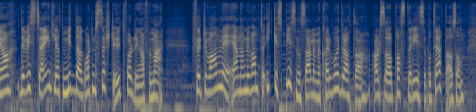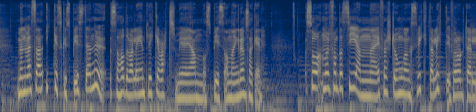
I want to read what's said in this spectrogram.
Ja, det viste seg egentlig at middag var den største utfordringa for meg. For til vanlig er jeg nemlig vant til å ikke spise noe særlig med karbohydrater, altså pasta, ris og poteter og sånn. Men hvis jeg ikke skulle spise det nå, så hadde det vel egentlig ikke vært så mye igjen å spise annet enn grønnsaker. Så når fantasien i første omgang svikta litt i forhold til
